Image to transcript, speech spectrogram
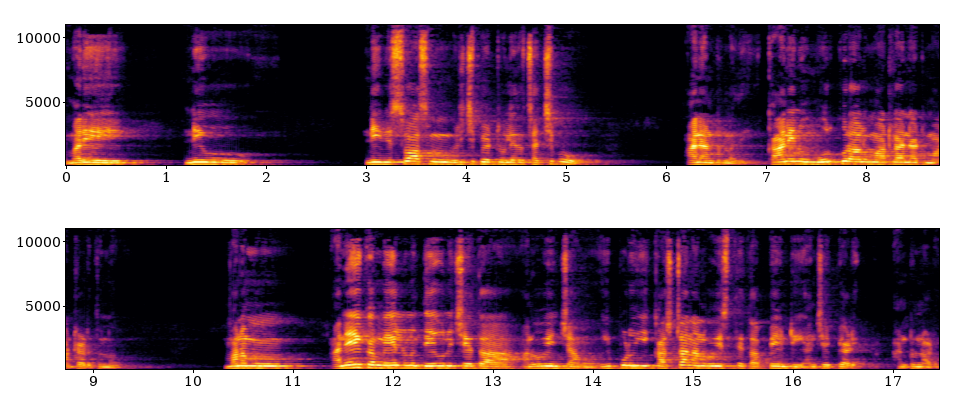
మరి నీవు నీ విశ్వాసం విడిచిపెట్టు లేదా చచ్చిపో అని అంటున్నది. కానీ నువ్వు మూర్ఖురాలు మాట్లాడినట్టు మాట్లాడుతున్నావు. మనము అనేక మేలును దేవుని చేత అనుభవించాము. ఇప్పుడు ఈ కష్టాన్ని అనుభవిస్తే తప్పేంటి అని చెప్పాడు అంటున్నాడు.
